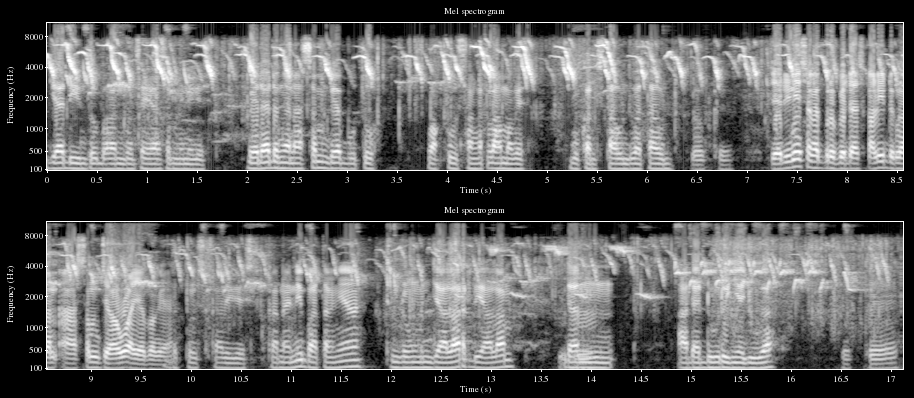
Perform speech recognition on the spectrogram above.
jadi untuk bahan bonsai asam ini guys. Beda dengan asam dia butuh waktu sangat lama guys. Bukan setahun dua tahun. Oke. Jadi ini sangat berbeda sekali dengan asam Jawa ya bang ya. betul sekali guys. Karena ini batangnya cenderung menjalar di alam dan ada durinya juga. Oke.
